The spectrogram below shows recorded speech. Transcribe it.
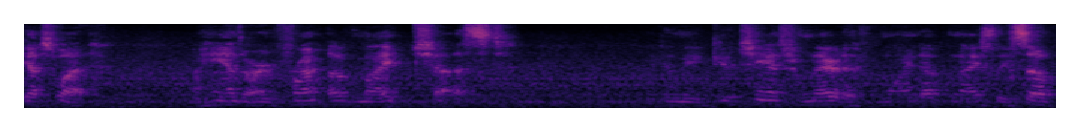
guess what? My hands are in front of my chest. Give me a good chance from there to wind up nicely. So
